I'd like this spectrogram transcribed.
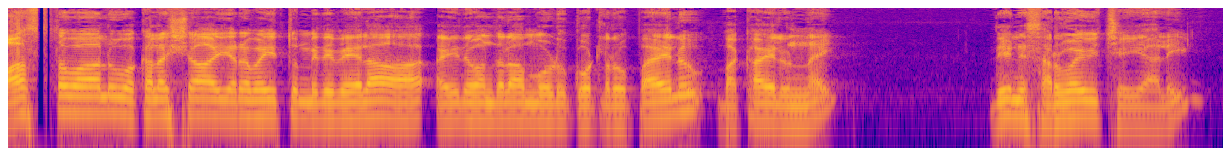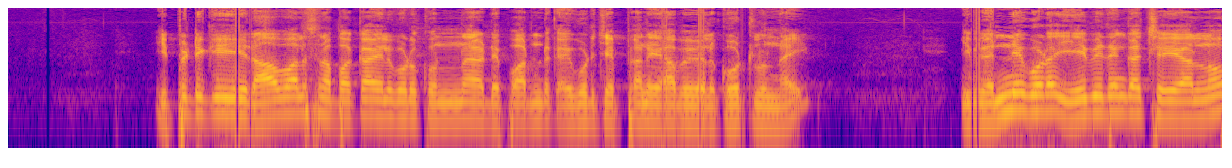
వాస్తవాలు ఒక లక్ష ఇరవై తొమ్మిది వేల ఐదు వందల మూడు కోట్ల రూపాయలు బకాయిలు ఉన్నాయి దీన్ని సర్వైవ్ చేయాలి. ఇప్పటికీ రావాల్సిన బకాయిలు కూడా కొన్న డిపార్ట్మెంట్కి అవి కూడా చెప్పాను యాభై వేల కోట్లు ఉన్నాయి ఇవన్నీ కూడా ఏ విధంగా చేయాలనో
